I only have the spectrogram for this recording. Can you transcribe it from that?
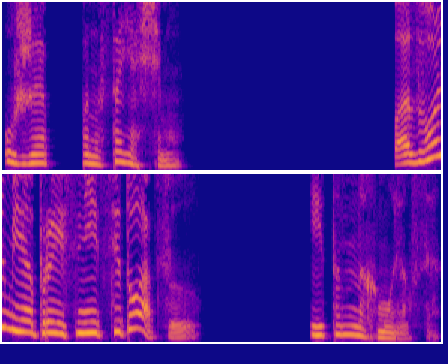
Уже по-настоящему. «Позволь мне прояснить ситуацию». Итан нахмурился.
